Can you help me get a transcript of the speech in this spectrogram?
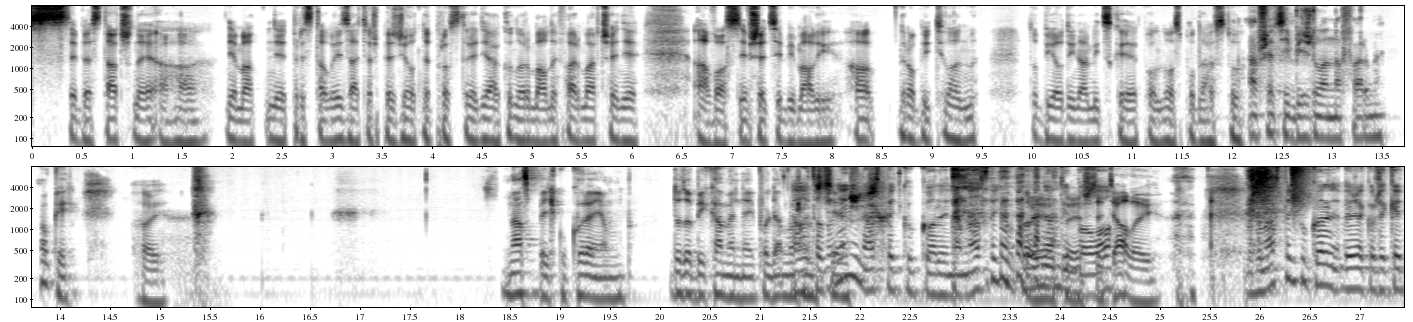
sebestačné a nemá, nepredstavuje záťaž pre životné prostredie ako normálne farmárčenie a vlastne všetci by mali robiť len to biodynamické polnohospodárstvo. A všetci by žili len na farme. OK. Aj. Naspäť ku koreňom do doby kamennej, podľa možnosti. Ale toto není naspäť ku koreňom. Naspäť ku koreňom by bolo... ešte ďalej. Lebo naspäť ku koreňom, vieš, akože keď,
